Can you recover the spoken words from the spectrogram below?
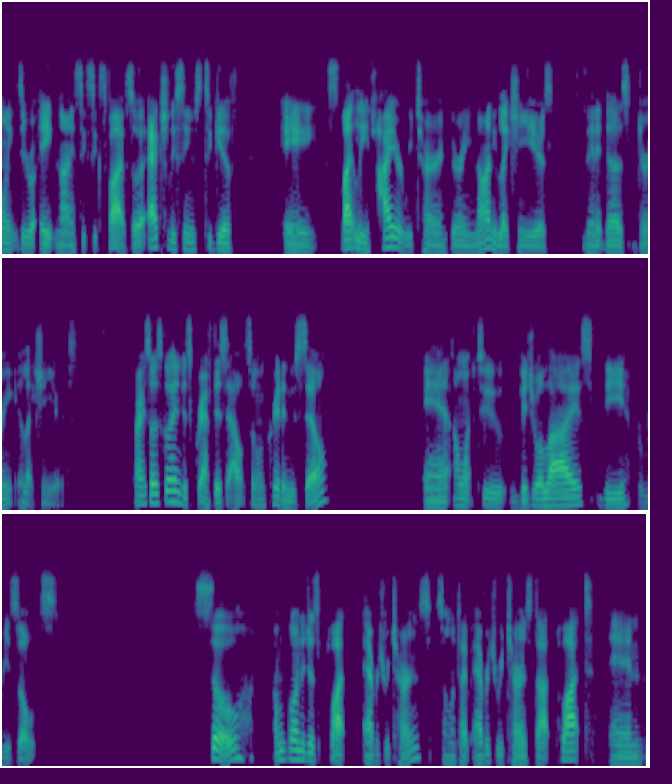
0.089665. So it actually seems to give a slightly higher return during non-election years than it does during election years. All right, so let's go ahead and just graph this out. So I'm going to create a new cell. And I want to visualize the results. So I'm going to just plot average returns. So I'm going to type average returns dot plot, and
